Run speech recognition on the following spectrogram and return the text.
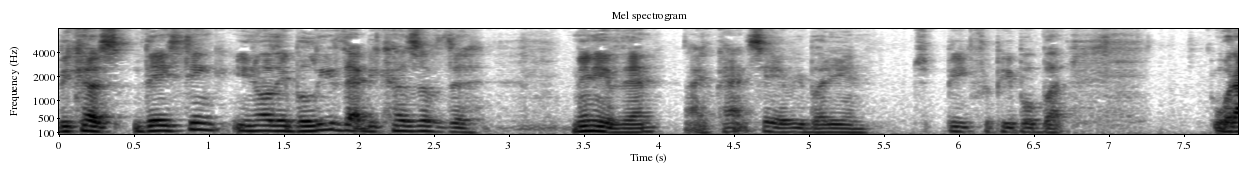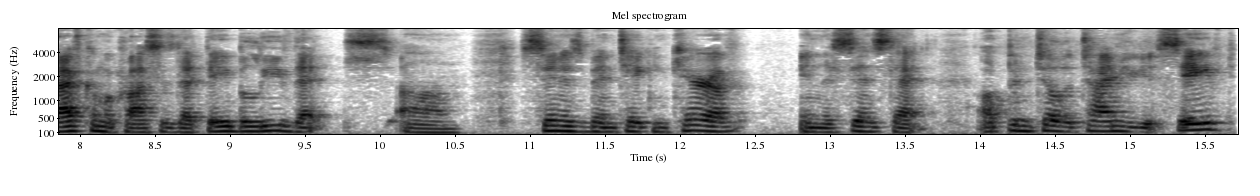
Because they think, you know, they believe that because of the many of them, I can't say everybody and speak for people, but what I've come across is that they believe that um, sin has been taken care of in the sense that up until the time you get saved,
